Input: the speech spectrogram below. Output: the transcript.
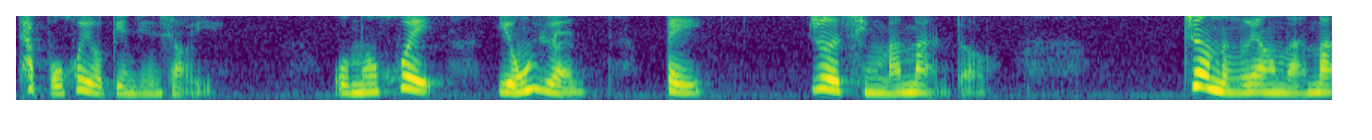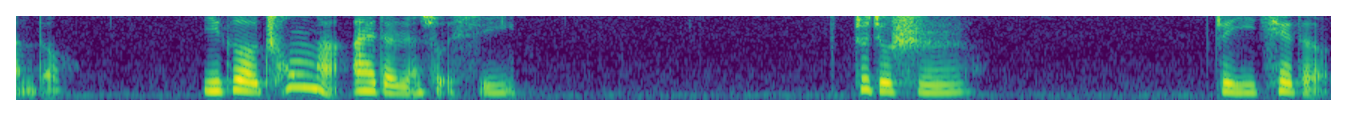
它不会有边境效应。我们会永远被热情满满的、正能量满满的一个充满爱的人所吸引。这就是这一切的。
